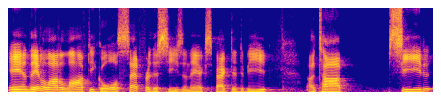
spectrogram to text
and they had a lot of lofty goals set for this season. They expected to be a top seed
